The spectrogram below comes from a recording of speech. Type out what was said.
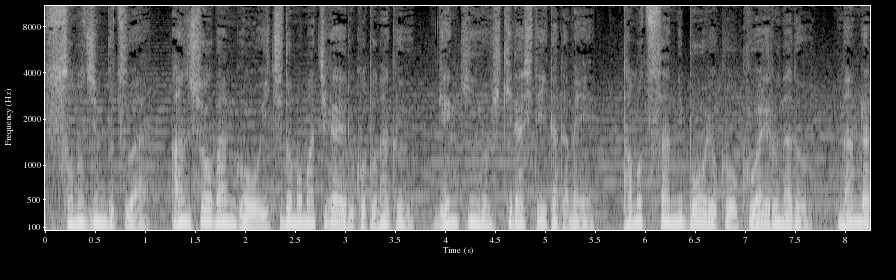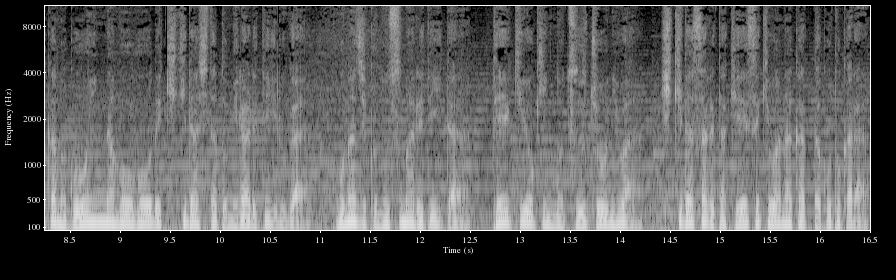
その人物は暗証番号を一度も間違えることなく現金を引き出していたため保さんに暴力を加えるなど何らかの強引な方法で聞き出したとみられているが同じく盗まれていた定期預金の通帳には引き出された形跡はなかったことから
